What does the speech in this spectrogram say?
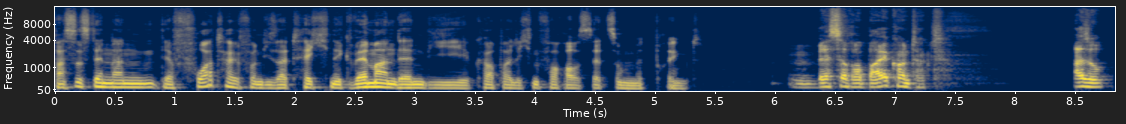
Was ist denn dann der Vorteil von dieser Technik, wenn man denn die körperlichen Voraussetzungen mitbringt? Besserer Ballkontakt. Also,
